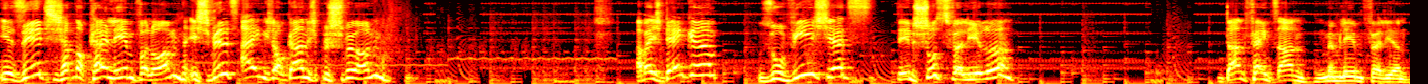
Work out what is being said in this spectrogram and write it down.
Ihr seht, ich habe noch kein Leben verloren. Ich will es eigentlich auch gar nicht beschwören. Aber ich denke, so wie ich jetzt den Schuss verliere, dann fängt es an mit dem Leben verlieren.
